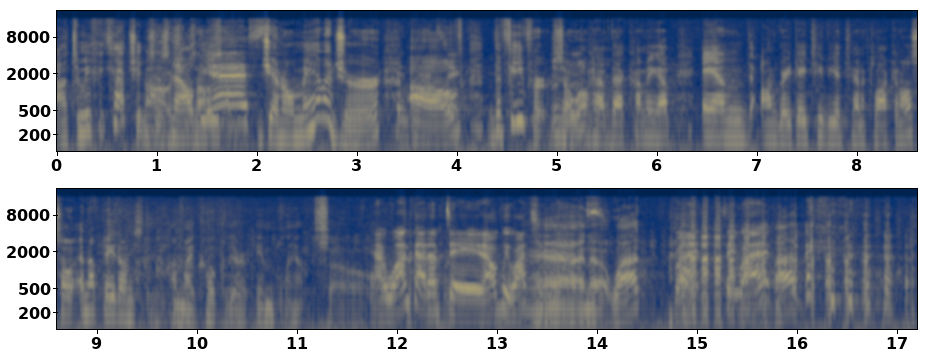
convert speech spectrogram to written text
Uh, Tamika Catchings Oh, is now the awesome. General manager of the Fever. So we'll have that coming up, and on Great Day TV at 10 o'clock, and also an update on on my cochlear implant. So. I want that update. I'll be watching yeah, I know. What? What? Say what? what?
